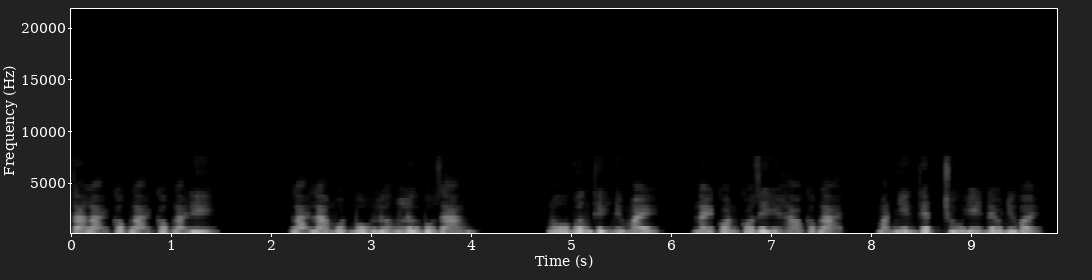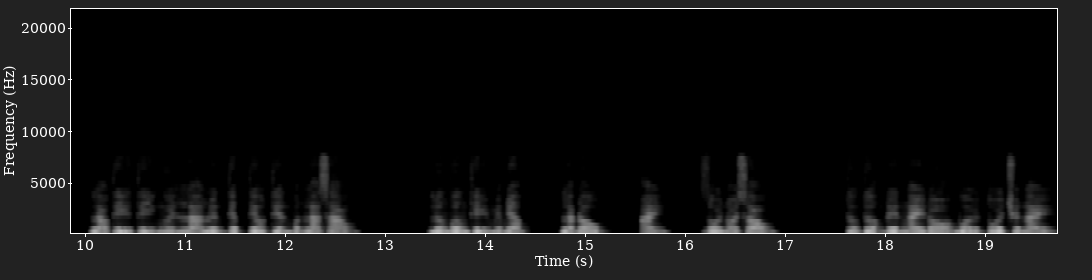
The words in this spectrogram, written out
ta lại cộng lại cộng lại đi. Lại là một bộ lưỡng lự bộ dáng. Nô vương thị như mày, này còn có gì hảo cộng lại, mắt nhìn thiết chủ y đều như vậy, lao tỷ tỷ ngươi là luyến tiếp tiêu tiền vẫn là sao. Lương vương thị miệng nhấp, lắc đầu, ai, rồi nói sau. Tưởng tượng đến ngày đó buổi tối chuyện này,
